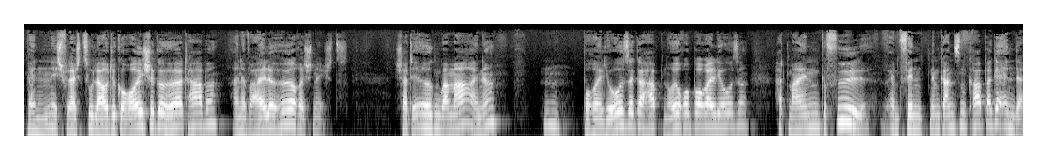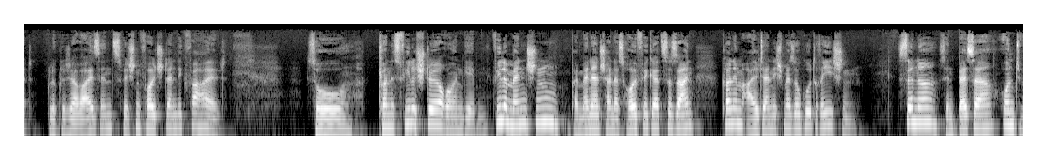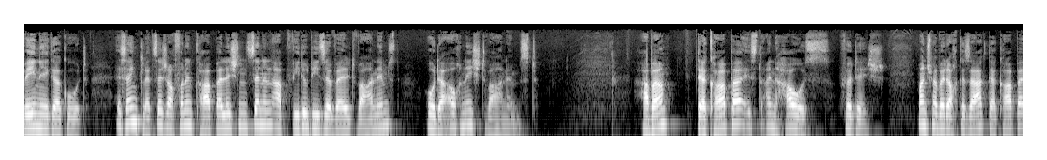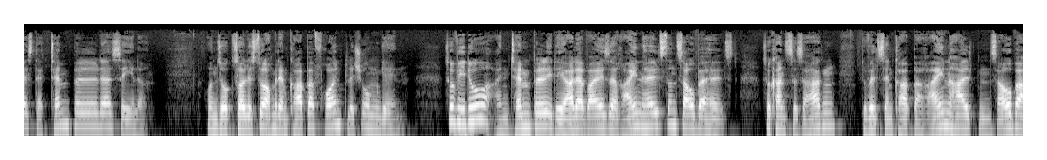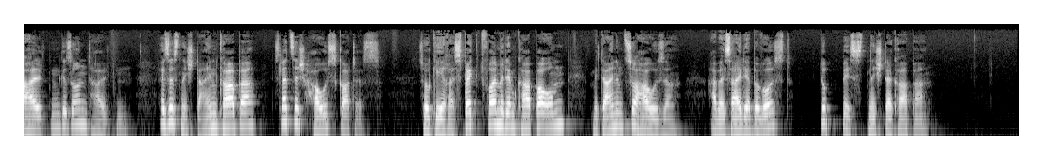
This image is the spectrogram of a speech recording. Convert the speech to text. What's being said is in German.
Wenn ich vielleicht zu laute Geräusche gehört habe, eine Weile höre ich nichts. Ich hatte irgendwann mal eine hm, Borreliose gehabt, Neuroborreliose, hat mein Gefühlempfinden im ganzen Körper geändert. Glücklicherweise inzwischen vollständig verheilt. So kann es viele Störungen geben. Viele Menschen, bei Männern scheint das häufiger zu sein, können im Alter nicht mehr so gut riechen. Sinne sind besser und weniger gut. Es hängt letztlich auch von den körperlichen Sinnen ab, wie du diese Welt wahrnimmst oder auch nicht wahrnimmst. Aber der Körper ist ein Haus für dich. Manchmal wird auch gesagt, der Körper ist der Tempel der Seele. Und so solltest du auch mit dem Körper freundlich umgehen. So wie du einen Tempel idealerweise reinhältst und sauber hältst, so kannst du sagen, du willst den Körper rein halten, sauber halten, gesund halten. Es ist nicht dein Körper, es ist letztlich Haus Gottes. So geh respektvoll mit dem Körper um, mit deinem Zuhause, aber sei dir bewusst, du bist nicht der Körper.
